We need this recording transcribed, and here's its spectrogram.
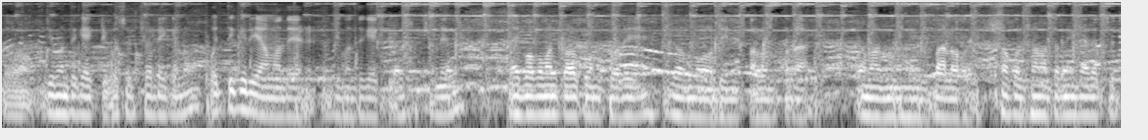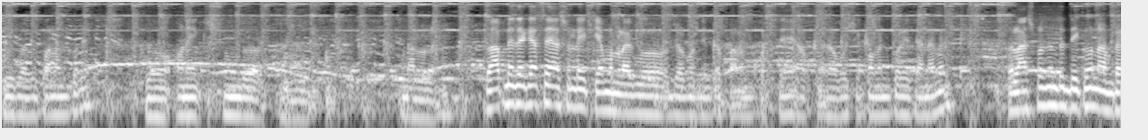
তো জীবন থেকে একটি বছর চলে গেল। প্রত্যেকেরই আমাদের জীবন থেকে একটি বছর চলে গেল। তাই ভগবানকে অর্পণ করে জন্মদিন পালন করা আমার মনে হয় ভালো হয়। সকল সনাতনীরা যদি এইভাবে পালন করে। তো অনেক সুন্দর ভালো লাগে। তো আপনাদের কাছে আসলে কেমন লাগল জন্মদিনটা পালন করতে? আপনারা অবশ্যই কমেন্ট করে জানাবেন। তো লাস্ট পর্যন্ত দেখুন, আমরা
